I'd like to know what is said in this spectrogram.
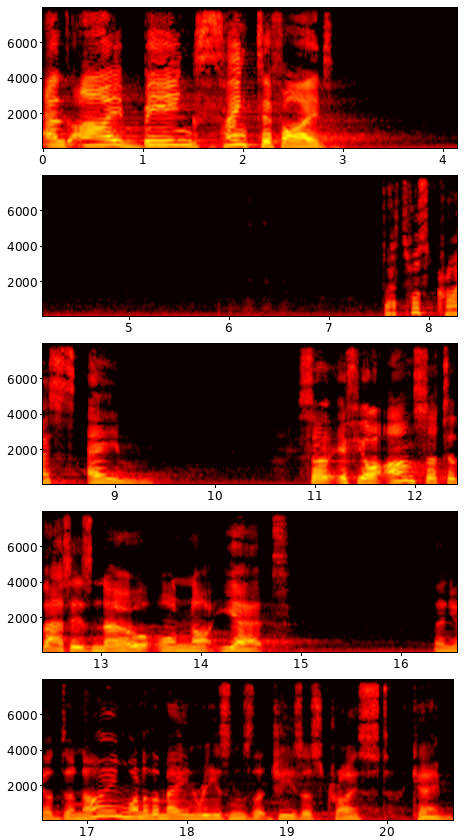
and I being sanctified? That was Christ's aim. So if your answer to that is no or not yet, then you're denying one of the main reasons that Jesus Christ came.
